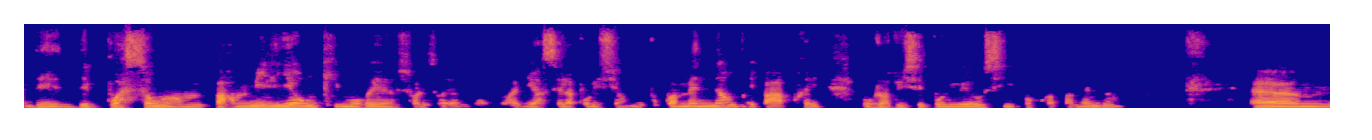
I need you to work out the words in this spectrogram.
des, des, poissons par millions qui mouraient sur les sols. on va dire c'est la pollution, mais pourquoi maintenant et pas après? Aujourd'hui c'est pollué aussi, pourquoi pas maintenant? Euh,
